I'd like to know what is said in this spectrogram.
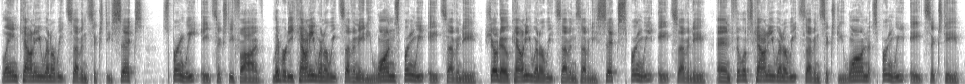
Blaine County, winter wheat 766. Spring wheat 865. Liberty County winter wheat 781, spring wheat 870. Chouteau County winter wheat 776, spring wheat 870. And Phillips County winter wheat 761, spring wheat 860.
